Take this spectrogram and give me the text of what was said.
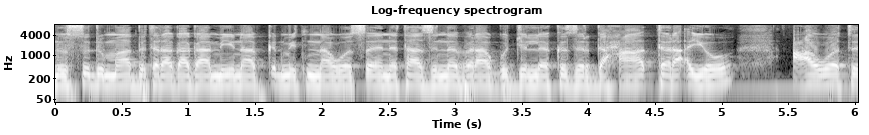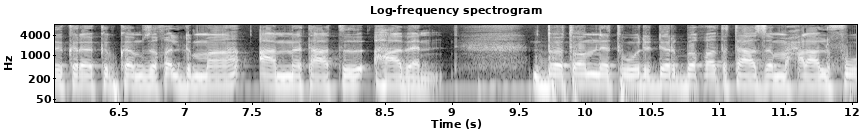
ንሱ ድማ ብተደጋጋሚ ናብ ቅድሚት እናወፀ ነታ ዝነበራ ጉጅለ ክዝርግሓ ተራእዩ ዓወት ክረክብ ከም ዝኽእል ድማ ኣመታት ሃበን በቶም ነቲ ውድድር ብቐጥታ ዘመሓላልፍዎ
